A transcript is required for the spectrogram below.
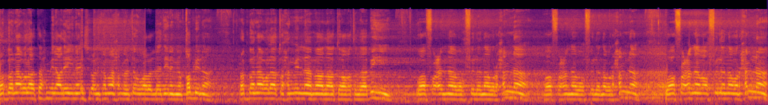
ربنا ولا تحمل علينا إسرا كما حملته على الذين من قبلنا. ربنا ولا تحملنا ما لا طاقة لنا به. واعف عنا واغفر لنا وارحمنا. واعف عنا واغفر لنا وارحمنا. واعف عنا واغفر لنا وارحمنا.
